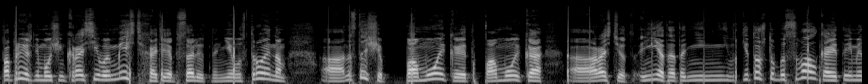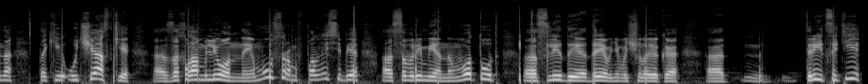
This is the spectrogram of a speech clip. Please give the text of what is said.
по-прежнему очень красивом месте, хотя и абсолютно не устроенном, а, настоящая помойка, эта помойка а, растет. Нет, это не, не, не то чтобы свалка, а это именно такие участки, захламленные мусором, вполне себе современным. Вот тут следы древнего человека а, м, 30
